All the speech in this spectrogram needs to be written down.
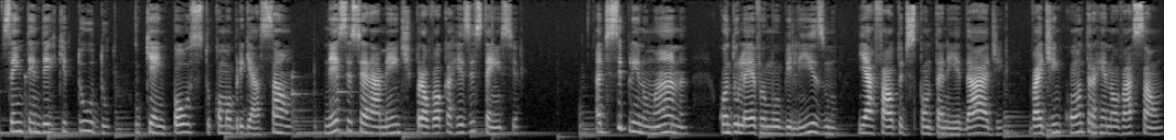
sem entender que tudo o que é imposto como obrigação necessariamente provoca resistência. A disciplina humana, quando leva ao mobilismo e à falta de espontaneidade, vai de encontro à renovação,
